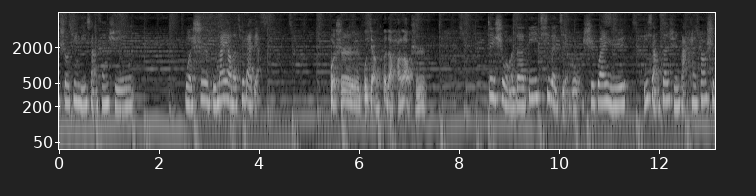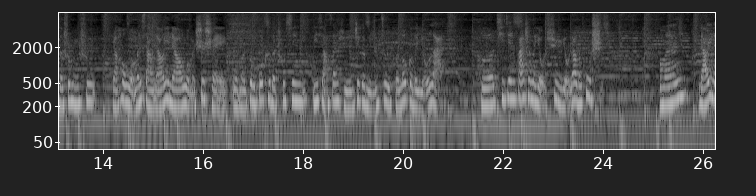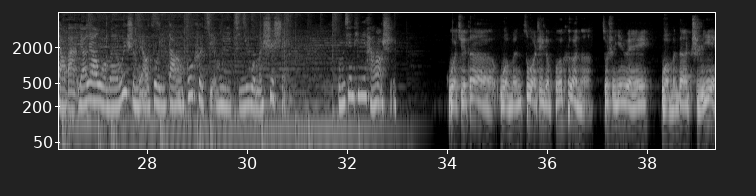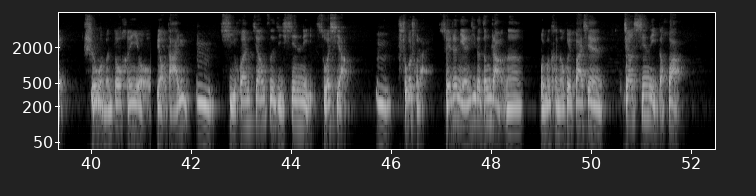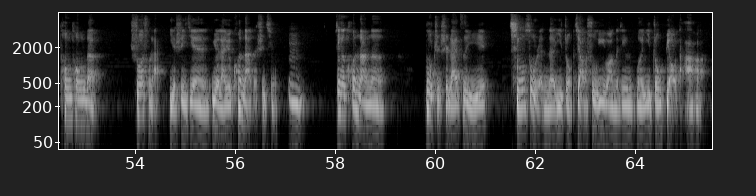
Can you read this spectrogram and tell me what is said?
收听理想三旬，我是不卖药的崔代表，我是不讲课的韩老师。这是我们的第一期的节目，是关于理想三旬打开方式的说明书。然后我们想聊一聊我们是谁，我们做播客的初心，理想三旬这个名字和 logo 的由来，和期间发生的有趣有料的故事。我们聊一聊吧，聊聊我们为什么要做一档播客节目，以及我们是谁。我们先听听韩老师。我觉得我们做这个播客呢，就是因为我们的职业使我们都很有表达欲，嗯喜欢将自己心里所想嗯说出来。随着年纪的增长呢，我们可能会发现，将心里的话通通的说出来，也是一件越来越困难的事情。嗯。这个困难呢，不只是来自于倾诉人的一种讲述欲望的这么一种表达哈，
